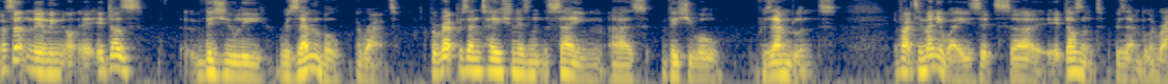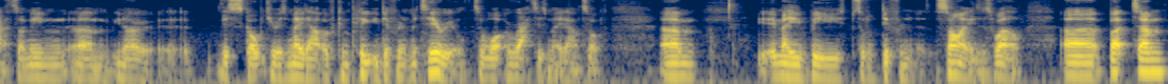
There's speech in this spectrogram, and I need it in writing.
Now, certainly, I mean, it does visually resemble a rat, but representation isn't the same as visual resemblance. In fact, in many ways, it's uh, it doesn't resemble a rat. I mean, um, you know, this sculpture is made out of completely different material to what a rat is made out of. Um, it may be sort of different size as well, uh, but um,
